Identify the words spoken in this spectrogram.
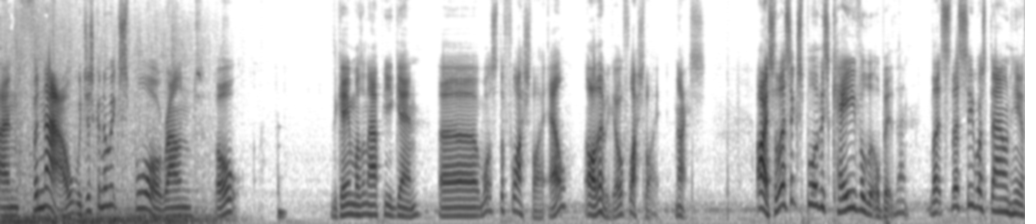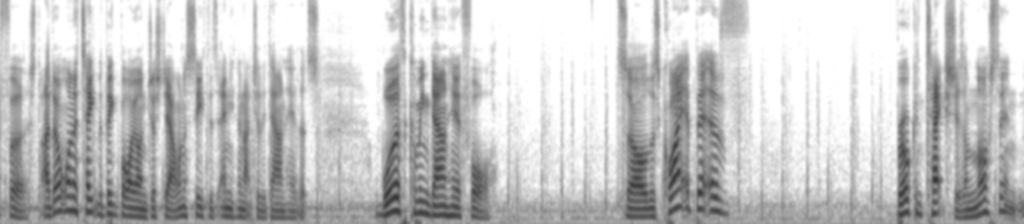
And for now, we're just going to explore around... Oh, the game wasn't happy again. Uh, what's the flashlight? L? Oh, there we go. Flashlight. Nice. Alright, so let's explore this cave a little bit then. Let's let's see what's down here first. I don't want to take the big boy on just yet. I want to see if there's anything actually down here that's worth coming down here for. So there's quite a bit of broken textures. I'm noticing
